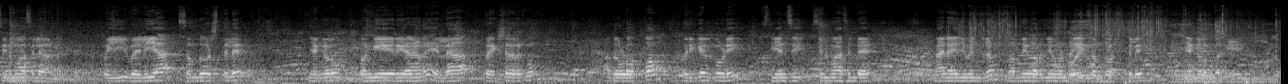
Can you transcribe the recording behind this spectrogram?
സിനിമാസിലാണ് അപ്പോൾ ഈ വലിയ സന്തോഷത്തിൽ ഞങ്ങളും പങ്കുചേരുകയാണ് എല്ലാ പ്രേക്ഷകർക്കും. അതോടൊപ്പം ഒരിക്കൽ കൂടി സി എൻ സി സിനിമാസിന്റെ മാനേജ്മെന്റിനും നന്ദി പറഞ്ഞുകൊണ്ട് ഈ സന്തോഷത്തിൽ ഞങ്ങളും പങ്കുചേരുന്നു.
